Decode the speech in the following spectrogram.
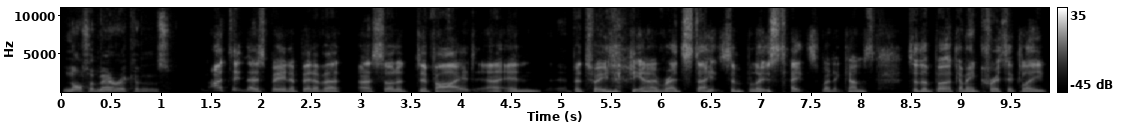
not Americans. I think there's been a bit of a, a sort of divide uh, in between you know red states and blue states when it comes to the book. I mean, critically,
